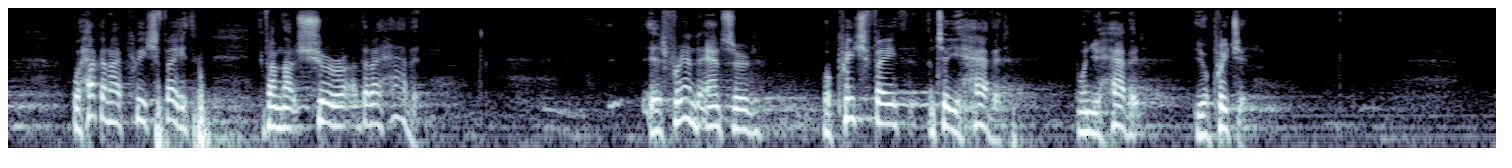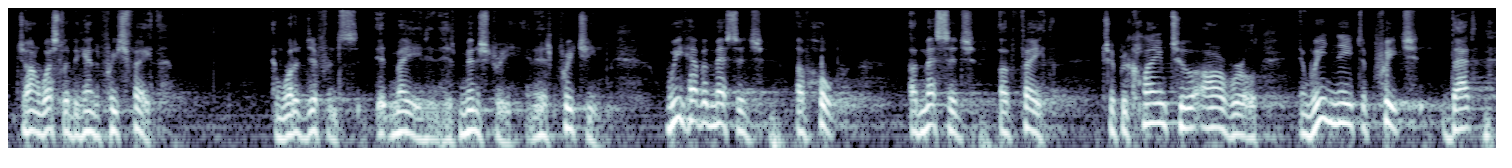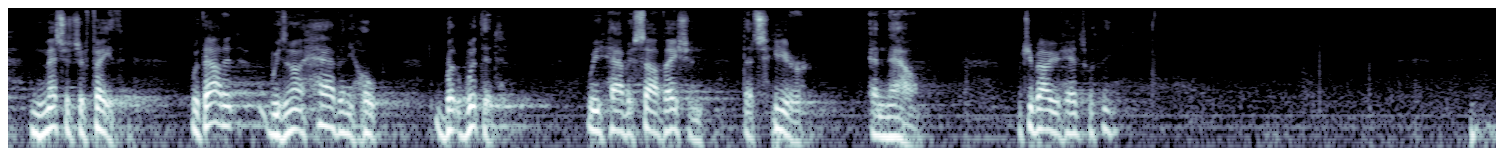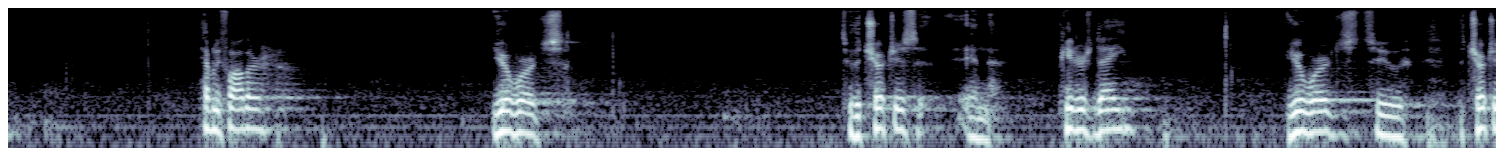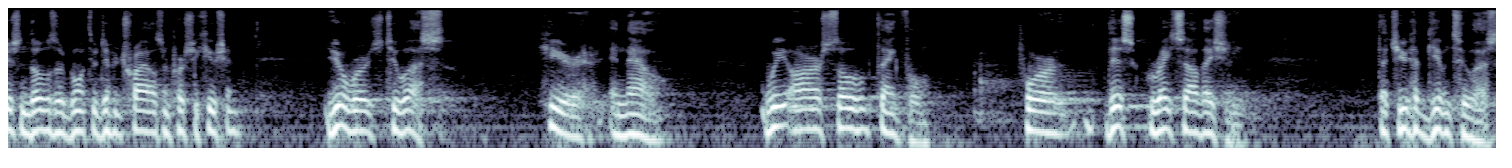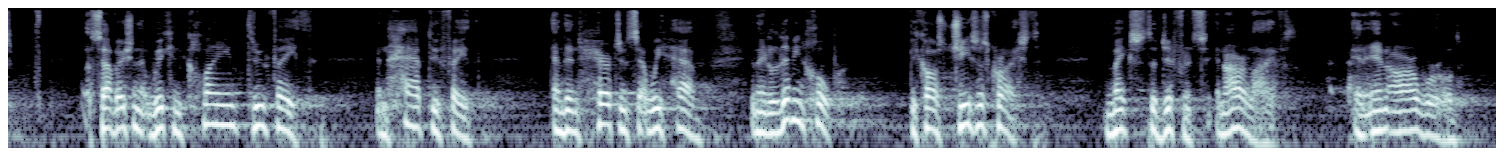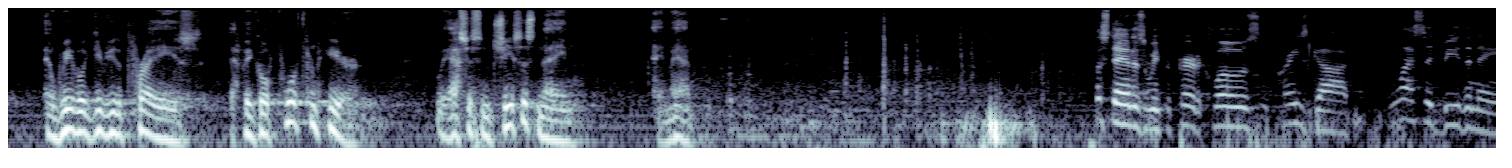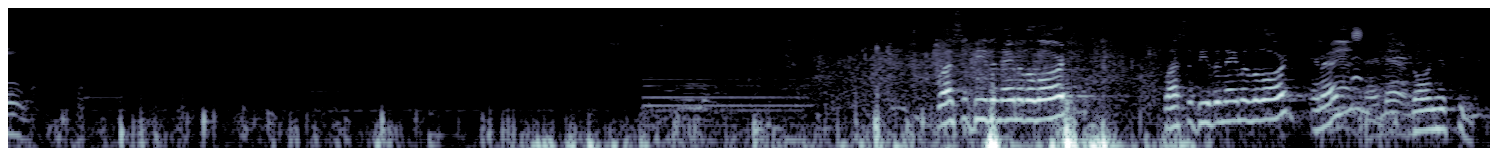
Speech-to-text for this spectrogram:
Well, how can I preach faith if I'm not sure that I have it? His friend answered, Well, preach faith until you have it. And when you have it, you'll preach it. John Wesley began to preach faith. And what a difference it made in his ministry and his preaching. We have a message of hope, a message of faith to proclaim to our world. And we need to preach that message of faith. Without it, we do not have any hope. But with it, we have a salvation that's here and now. Would you bow your heads with me? Heavenly Father, your words to the churches in Peter's day, your words to the churches and those that are going through different trials and persecution, your words to us here and now. We are so thankful for this great salvation that you have given to us, a salvation that we can claim through faith and have through faith, and the inheritance that we have in a living hope because Jesus Christ makes the difference in our lives and in our world, and we will give you the praise as we go forth from here. We ask this in Jesus' name. Amen. Let's stand as we prepare to close. And praise God. Blessed be the name. Blessed be the name of the Lord. Blessed be the name of the Lord. Amen. Amen. Go in his peace.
